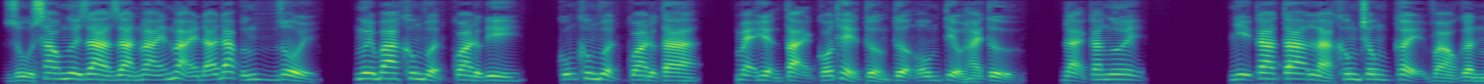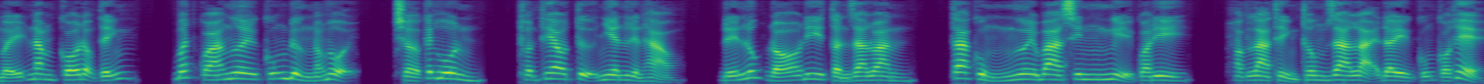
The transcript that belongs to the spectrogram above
dù sao ngươi già già mãi mãi đã đáp ứng rồi, ngươi ba không vượt qua được đi, cũng không vượt qua được ta, mẹ hiện tại có thể tưởng tượng ôm tiểu hải tử, đại ca ngươi. Nhị ca ta là không trông cậy vào gần mấy năm có động tĩnh, bất quá ngươi cũng đừng nóng nội, chờ kết hôn, thuận theo tự nhiên liền hảo, đến lúc đó đi tần gia loan, ta cùng ngươi ba xin nghỉ qua đi, hoặc là thỉnh thông ra lại đây cũng có thể.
